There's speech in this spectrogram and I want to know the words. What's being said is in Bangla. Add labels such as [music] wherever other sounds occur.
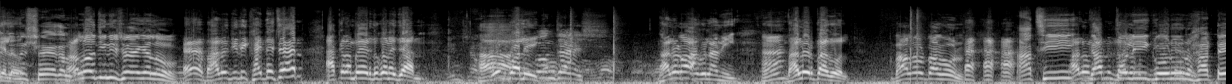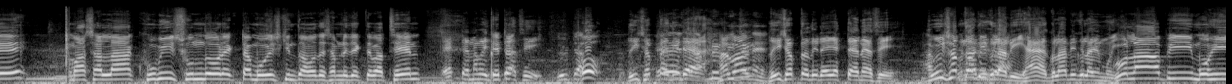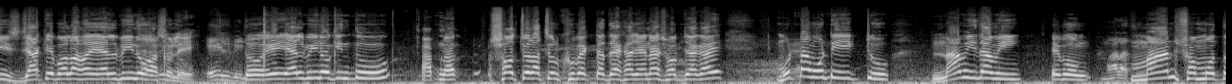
গেল। হয়ে গেল। ভালো জিনিস হয়ে গেল। হ্যাঁ ভালো যদি খাইতে চান আকরাম ভাইয়ের দোকানে যান। ভালোর পাগল আমি। হ্যাঁ? ভালোর পাগল। ভালোর পাগল। [laughs] আছি গাবতলি গরুর হাটে। মাশাল্লাহ খুবই সুন্দর একটা মহিষ কিন্তু আমাদের সামনে দেখতে পাচ্ছেন। একটা নামে এটা- আছে। ও দুই সপ্তাহ দুইটা। হ্যাঁ দুই সপ্তাহ দুইটা একটা এনে আছে। দুই সপ্তাহ গোলাপি দুইটা? গোলাপি হ্যাঁ গোলাপি গোলাপি মই গোলাপি মহিষ যাকে বলা হয় অ্যালবিনো আসলে। তো এই অ্যালবিনো কিন্তু আপনার সচরাচর খুব একটা দেখা যায় না সব জায়গায়। মোটামুটি একটু নামি দামি এবং মানসম্মত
